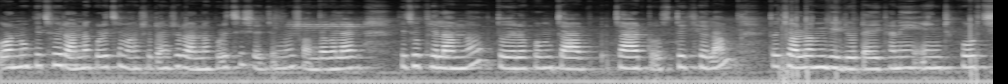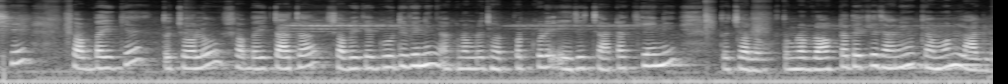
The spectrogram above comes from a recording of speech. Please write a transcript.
অন্য কিছু রান্না করেছি মাংস টাংস রান্না করেছি, সেজন্য সন্ধ্যাবেলার কিছু খেলাম না। তো এরকম চা চা টোস্টে খেলাম। তো চলো আমি ভিডিওটা এখানে এন্ড করছি। সবাইকে, তো চলো সবাই টাটা, সবাইকে গুড ইভিনিং এখন আমরা ঝটপট করে এই যে চাটা খেয়ে নিই। তো চলো তোমরা ব্লগটা দেখে জানিও কেমন লাগল।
